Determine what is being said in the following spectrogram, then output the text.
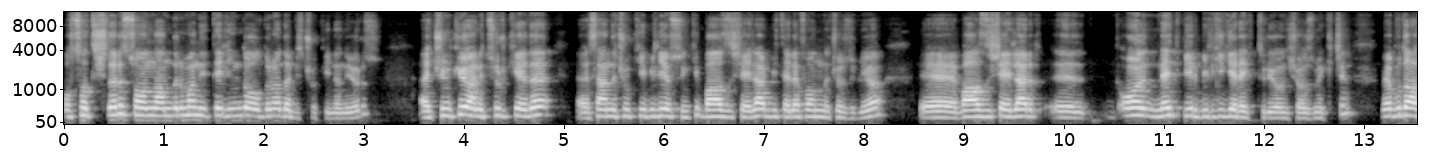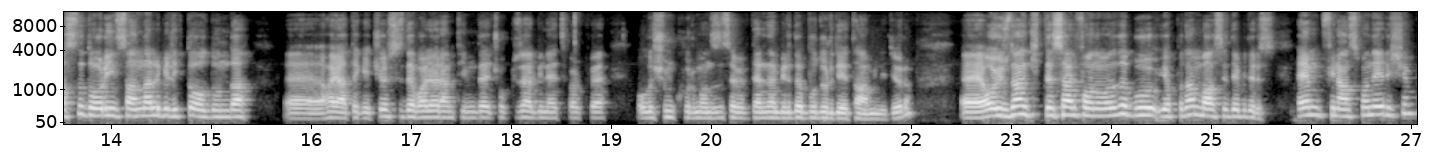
o satışları sonlandırma niteliğinde olduğuna da biz çok inanıyoruz. E, çünkü hani Türkiye'de e, sen de çok iyi biliyorsun ki bazı şeyler bir telefonla çözülüyor. E, bazı şeyler e, o net bir bilgi gerektiriyor onu çözmek için. Ve bu da aslında doğru insanlarla birlikte olduğunda e, hayata geçiyor. Siz de Valorem Team'de çok güzel bir network ve oluşum kurmanızın sebeplerinden biri de budur diye tahmin ediyorum. E, o yüzden kitlesel fonlamada da bu yapıdan bahsedebiliriz. Hem finansmana erişim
